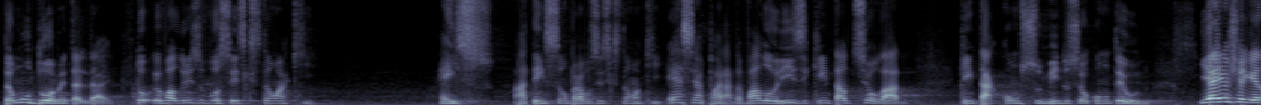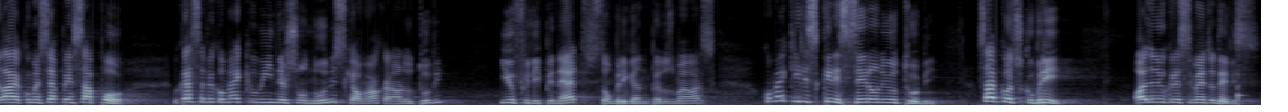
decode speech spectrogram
Então mudou a mentalidade. Eu valorizo vocês que estão aqui. É isso. Atenção para vocês que estão aqui. Essa é a parada. Valorize quem está do seu lado, quem está consumindo o seu conteúdo. E aí eu cheguei lá e comecei a pensar, pô, eu quero saber como é que o Whindersson Nunes, que é o maior canal no YouTube, e o Felipe Neto, estão brigando pelos maiores, como é que eles cresceram no YouTube? Sabe o que eu descobri? Olha ali o crescimento deles.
